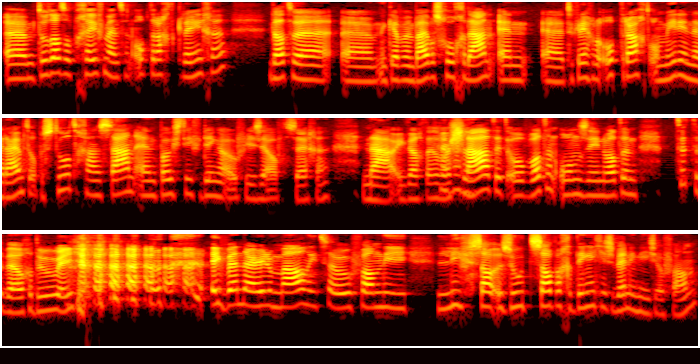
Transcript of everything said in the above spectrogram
Ehm, totdat we op een gegeven moment een opdracht kregen. Dat we, ehm, ik heb een bijbelschool gedaan en eh, toen kregen we de opdracht om midden in de ruimte op een stoel te gaan staan en positieve dingen over jezelf te zeggen. Nou, ik dacht echt, waar slaat dit op? Wat een onzin, wat een tuttebel gedoe, weet je. ik ben daar helemaal niet zo van. Die lief, zoet, sappige dingetjes ben ik niet zo van.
